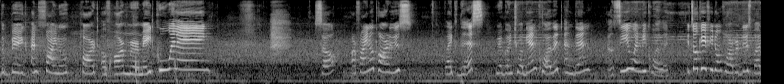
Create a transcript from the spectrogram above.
the big and final part of our mermaid quilling. So, our final part is like this. We are going to again coil it and then I'll see you when we coil it. It's okay if you don't forward this, but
